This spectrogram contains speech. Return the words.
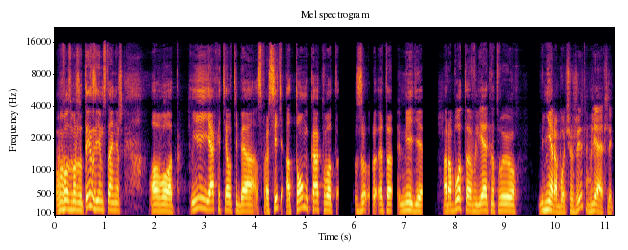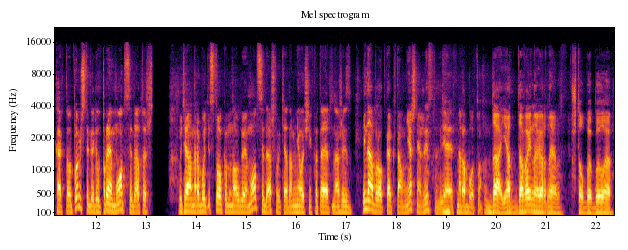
возможно, ты им станешь. Вот. И я хотел тебя спросить о том, как вот эта медиа работа влияет на твою нерабочую жизнь, влияет ли как-то? Вот помнишь, ты говорил про эмоции, да, то есть у тебя на работе столько много эмоций, да, что у тебя там не очень хватает на жизнь. И наоборот, как там внешняя жизнь влияет на работу. Да, я давай, наверное, чтобы было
